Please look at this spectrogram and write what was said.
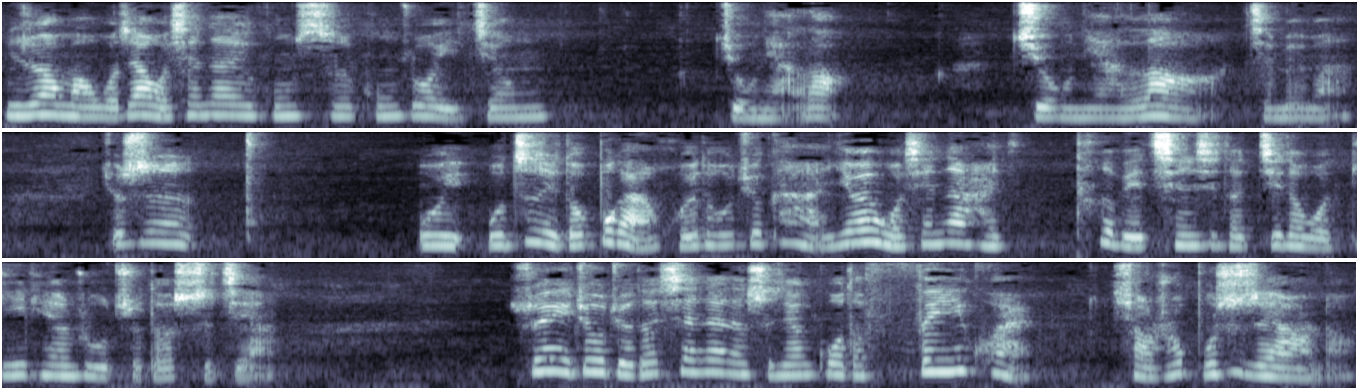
你知道吗？我在我现在这个公司工作已经九年了。九年了，姐妹们，就是我我自己都不敢回头去看，因为我现在还特别清晰的记得我第一天入职的时间，所以就觉得现在的时间过得飞快。小时候不是这样的，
